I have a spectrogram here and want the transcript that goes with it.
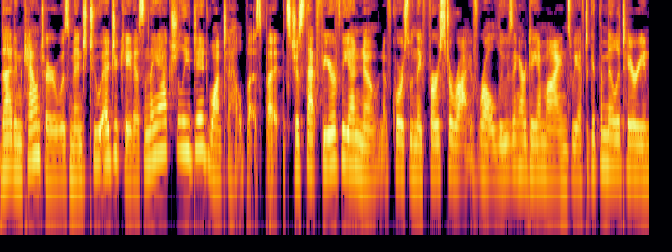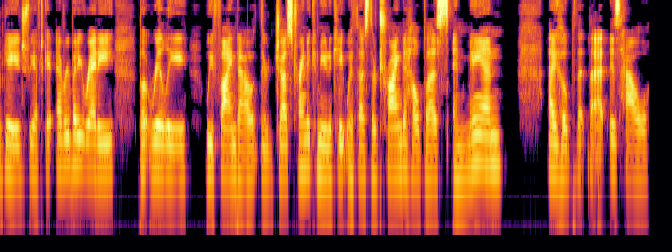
that encounter was meant to educate us and they actually did want to help us but it's just that fear of the unknown. Of course when they first arrive we're all losing our damn minds. We have to get the military engaged. We have to get everybody ready. But really we find out they're just trying to communicate with us. They're trying to help us. And man i hope that that is how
